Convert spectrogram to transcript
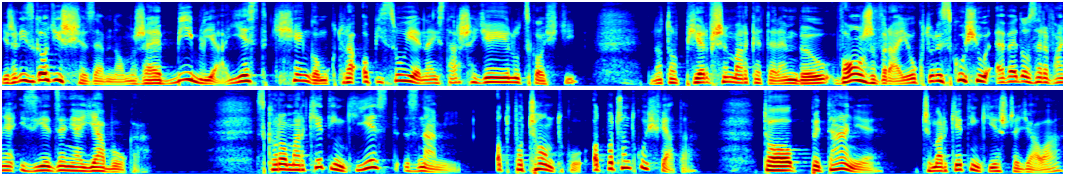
Jeżeli zgodzisz się ze mną, że Biblia jest księgą, która opisuje najstarsze dzieje ludzkości, no to pierwszym marketerem był wąż w raju, który skusił Ewę do zerwania i zjedzenia jabłka. Skoro marketing jest z nami od początku, od początku świata, to pytanie, czy marketing jeszcze działa,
